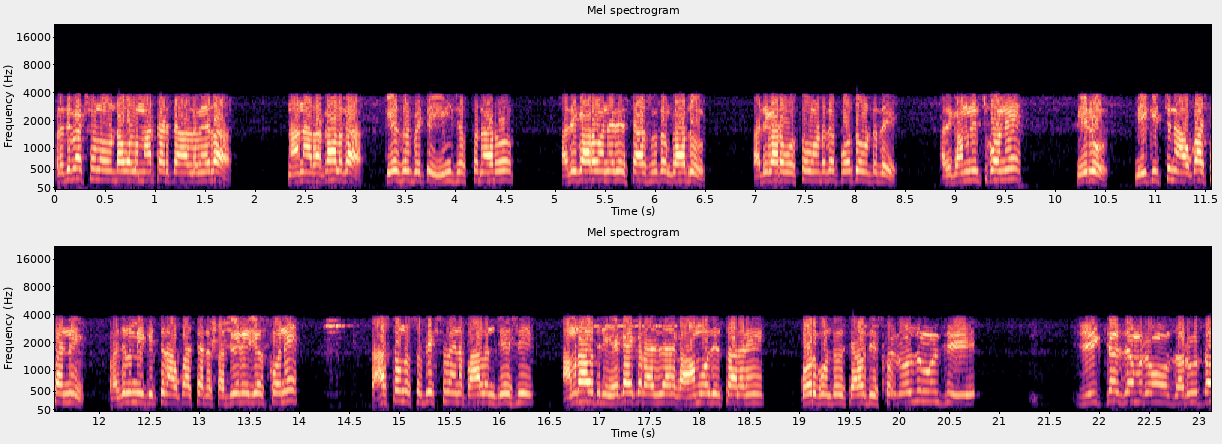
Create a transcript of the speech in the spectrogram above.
ప్రతిపక్షంలో ఉండే వాళ్ళు మాట్లాడితే వాళ్ళ మీద నానా రకాలుగా కేసులు పెట్టి హింసిస్తున్నారు. అధికారం అనేది శాశ్వతం కాదు. అధికారం వస్తూ ఉంటుంది పోతూ ఉంటుంది. అది గమనించుకొని మీరు మీకు ఇచ్చిన అవకాశాన్ని ప్రజలు మీకు ఇచ్చిన అవకాశాన్ని సద్వినియోగం చేసుకొని రాష్ట్రంలో సుభిక్షమైన పాలన చేసి అమరావతిని ఏకైక రాజధానికి ఆమోదించాలని కోరుకుంటూ సెలవు తీసుకో రోజుల నుంచి దీక్షా సమరం జరుగుతూ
